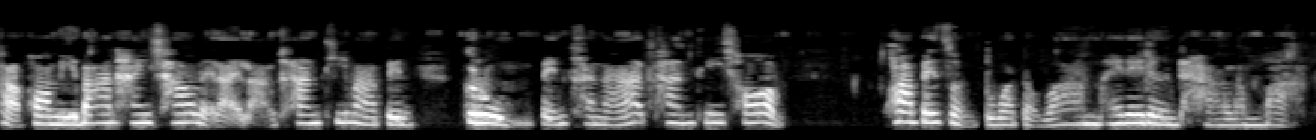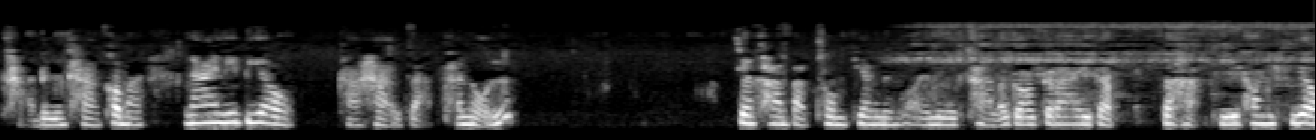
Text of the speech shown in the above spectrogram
ค่ะ พอมีบ้านให้เช่าหลาย ๆ หลังท่านที่มาเป็นกลุ่มเป็นคณะท่านที่ชอบ ความเป็นส่วนตัวแต่ว่าไม่ได้เดินทางลำบากค่ะ เดินทางเข้ามาง่ายนิดเดียวค่ะห่างจากถนน เชียงคานปักชมเพียง 100 เมตรค่ะ แล้วก็ใกล้กับสถานที่ท่องเที่ยว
